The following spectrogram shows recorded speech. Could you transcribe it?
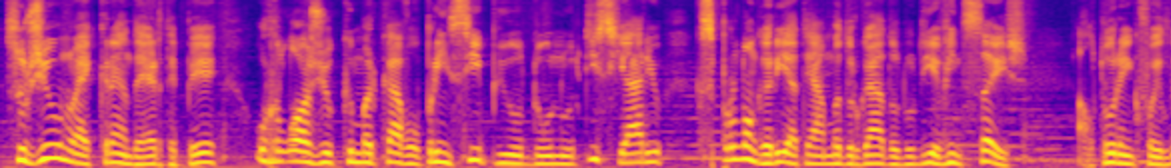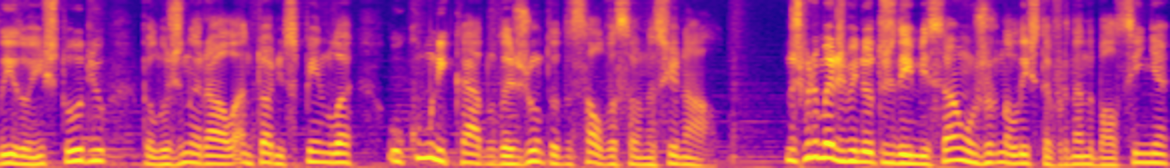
surgiu no ecrã da RTP o relógio que marcava o princípio do noticiário que se prolongaria até à madrugada do dia 26, altura em que foi lido em estúdio pelo general António Spínola o comunicado da Junta de Salvação Nacional. Nos primeiros minutos da emissão, o jornalista Fernando Balsinha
